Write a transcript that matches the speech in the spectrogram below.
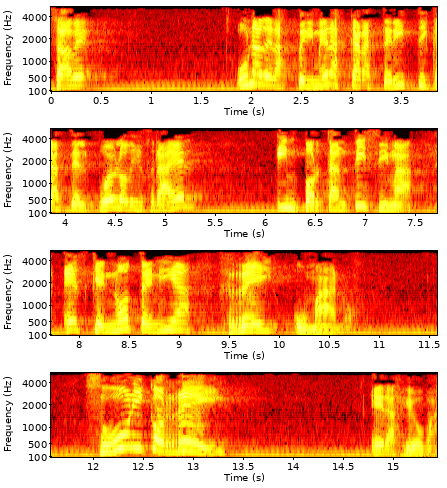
¿Sabe? Una de las primeras características del pueblo de Israel, importantísima, es que no tenía rey humano. Su único rey era Jehová.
